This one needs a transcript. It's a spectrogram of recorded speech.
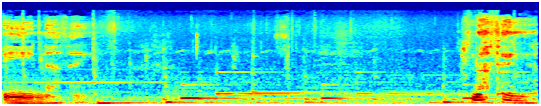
be nothing. Nothing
